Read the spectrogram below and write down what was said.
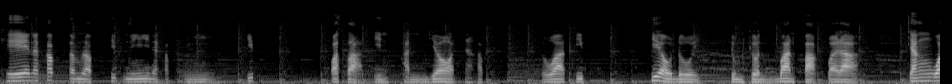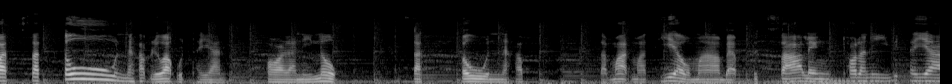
เคนะครับสำหรับทริปนี้นะครับมีทริปปราสาทหินพันยอดนะครับ หรือว่าทริปเที่ยวโดยชุมชนบ้านปากบาราจังหวัดสตูลนะครับ หรือว่าอุทยานธรณีโลกสตูลนะครับ สามารถมาเที่ยวมาแบบศึกษาแหล่งธรณีวิทยา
